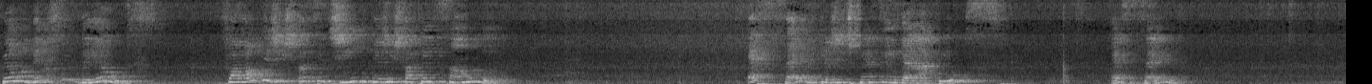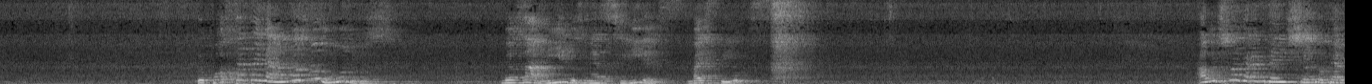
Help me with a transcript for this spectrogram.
pelo menos com Deus, falar o que a gente está sentindo, o que a gente está pensando. É sério que a gente pensa em enganar Deus? É sério? Eu posso tentar enganar meus alunos, meus amigos, minhas filhas, mas Deus? A última característica que eu quero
